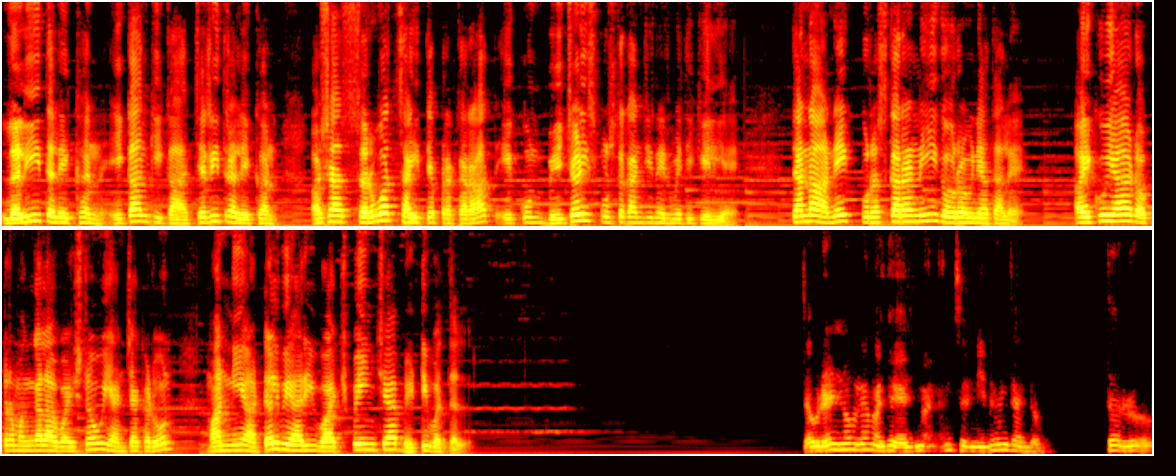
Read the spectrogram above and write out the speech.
ललित लेखन एकांकिका चरित्रलेखन अशा सर्वच साहित्य प्रकारात एकूण बेचाळीस पुस्तकांची निर्मिती केली आहे. त्यांना अनेक पुरस्कारांनीही गौरविण्यात आलंय. ऐकूया डॉक्टर मंगला वैष्णव यांच्याकडून माननीय अटल बिहारी वाजपेयींच्या भेटीबद्दल. चौऱ्याण्णवला माझ्या यजमानांचं निधन झालं. तर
